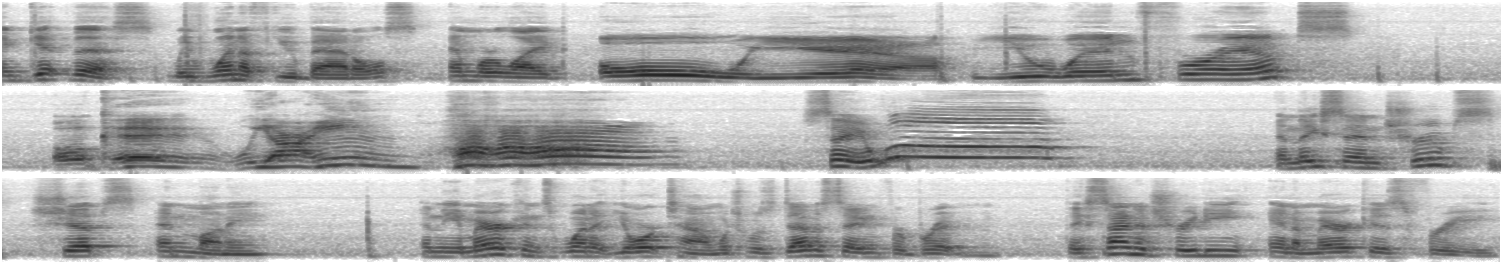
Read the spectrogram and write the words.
And get this, we win a few battles, and we're like, oh yeah, you win France? Okay, we are in. Ha ha ha. Say what? And they send troops, ships, and money. And the Americans win at Yorktown, which was devastating for Britain. They sign a treaty, and America is free.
